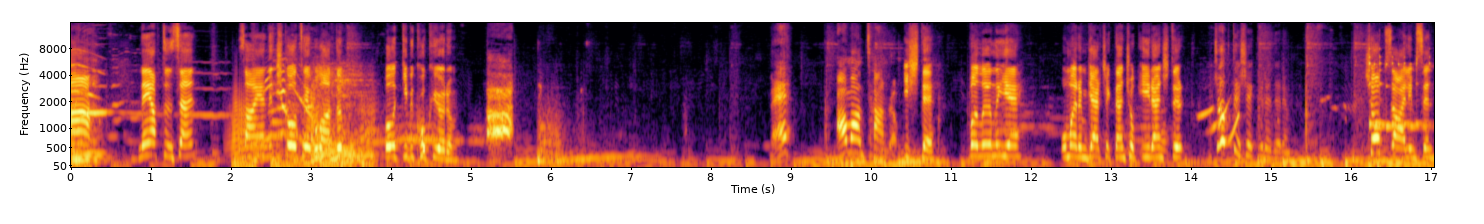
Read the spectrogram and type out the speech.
Ah! Ne yaptın sen? Sayende çikolataya bulandım. Balık gibi kokuyorum. Ne? Aman tanrım. İşte balığını ye. Umarım gerçekten çok iğrençtir. Çok teşekkür ederim. Çok zalimsin.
